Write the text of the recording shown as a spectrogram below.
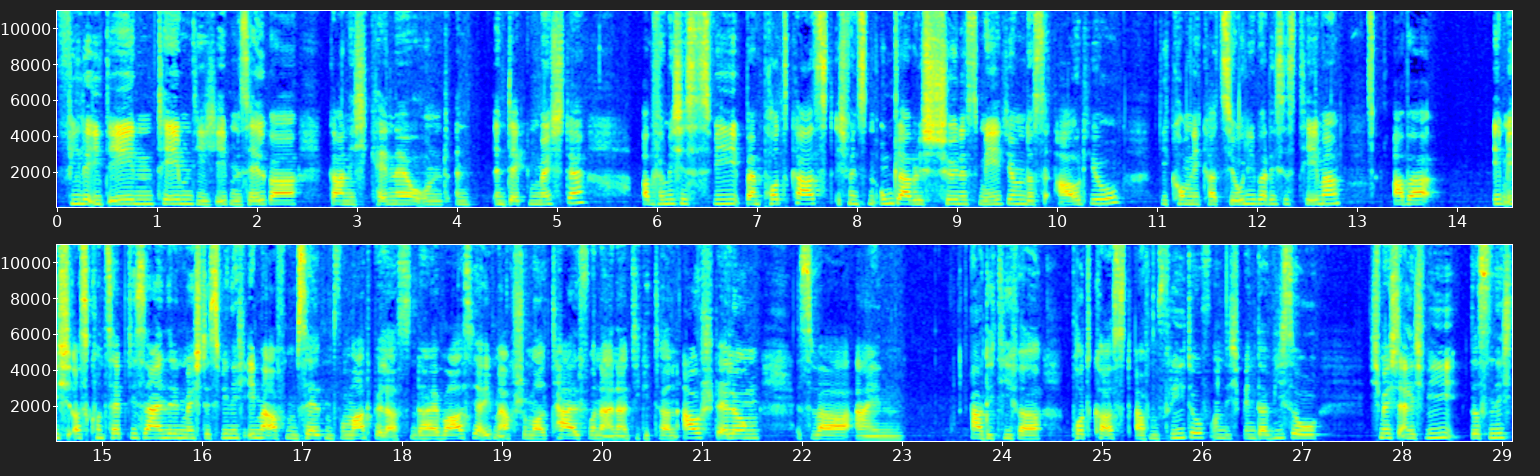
viele Ideen, Themen, die ich eben selber gar nicht kenne und entdecken möchte. Aber für mich ist es wie beim Podcast, ich finde es ein unglaublich schönes Medium, das Audio, die Kommunikation über dieses Thema. Aber eben ich als Konzeptdesignerin möchte es wie nicht immer auf demselben Format belassen. Daher war es ja eben auch schon mal Teil von einer digitalen Ausstellung. Es war ein auditiver Podcast auf dem Friedhof und ich bin da wie so, ich möchte eigentlich wie das nicht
